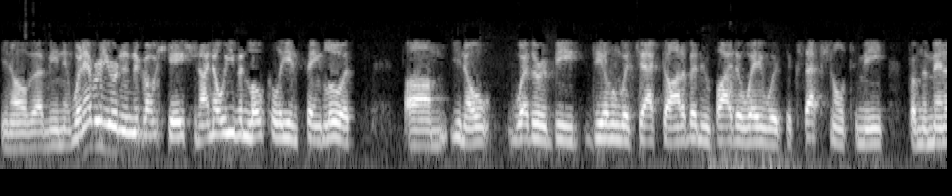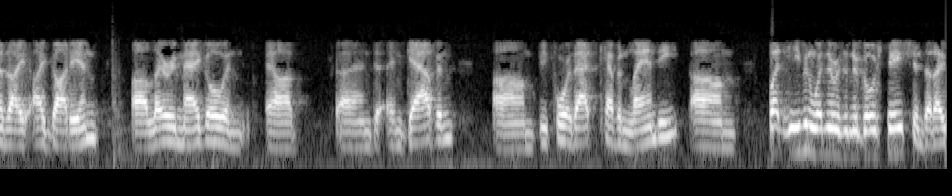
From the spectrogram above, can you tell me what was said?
You know, I mean, whenever you're in a negotiation, I know even locally in St. Louis, um, you know, whether it be dealing with Jack Donovan, who by the way was exceptional to me from the minute I, I got in, uh, Larry Mago and uh, and and Gavin. Um, before that, Kevin Landy. Um, but even when there was a negotiation that I,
